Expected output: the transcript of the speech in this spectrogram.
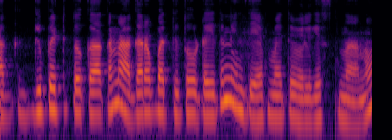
అగ్గిపెట్టితో కాకుండా అగరబత్తితో అయితే నేను దీపం అయితే వెలిగిస్తున్నాను.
